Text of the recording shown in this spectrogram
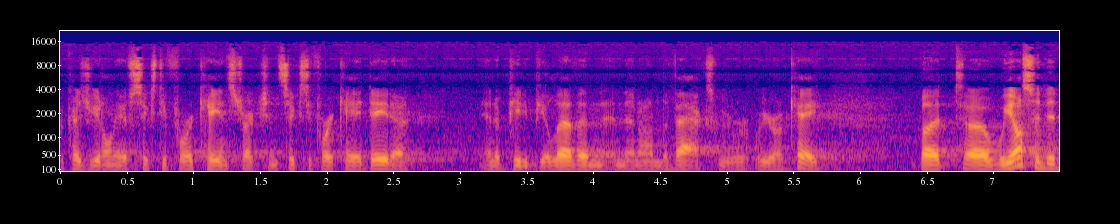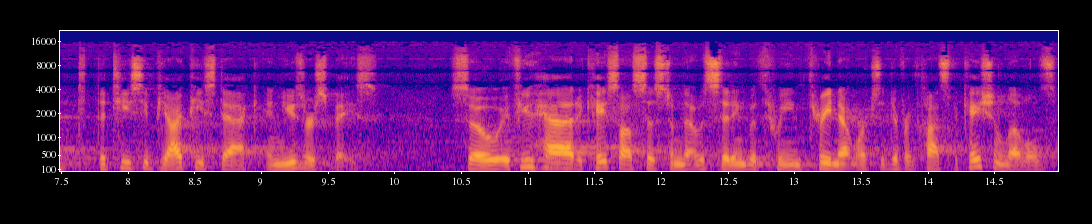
because you only have 64K instructions, 64K data, and a PDP-11, and then on the VAX we were, we were okay. But uh, we also did the TCP IP stack in user space. So if you had a KSOS system that was sitting between three networks at different classification levels,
